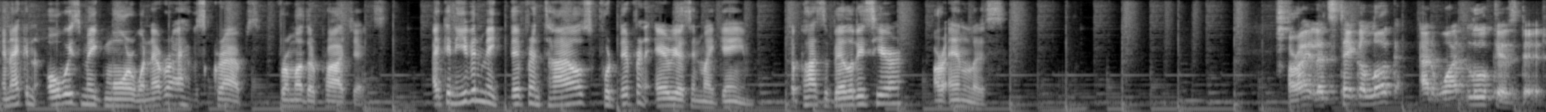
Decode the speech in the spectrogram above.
and I can always make more whenever I have scraps from other projects. I can even make different tiles for different areas in my game. The possibilities here are endless. Alright, let's take a look at what Lucas did.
